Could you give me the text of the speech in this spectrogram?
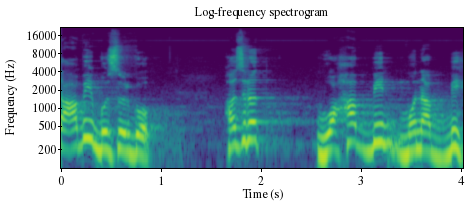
তাবি বুজুর্গ হজরত ওয়াহাব বিন মোনাব্বিহ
